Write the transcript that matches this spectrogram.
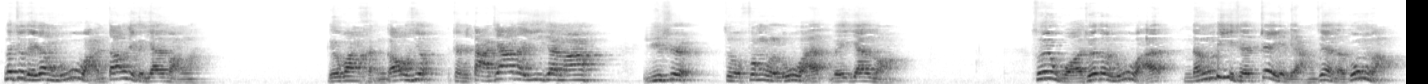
那就得让卢绾当这个燕王啊。刘邦很高兴，这是大家的意见吗？于是就封了卢绾为燕王。所以我觉得卢绾能立下这两件的功劳，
